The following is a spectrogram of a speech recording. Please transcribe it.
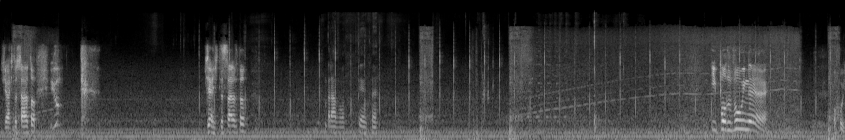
Wziąłeś to salto? Ju. Wziąłeś to salto? Brawo, piękne. I podwójne! O chuj.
